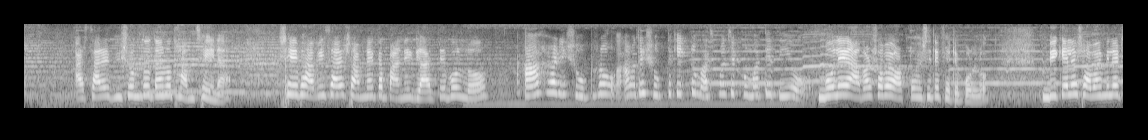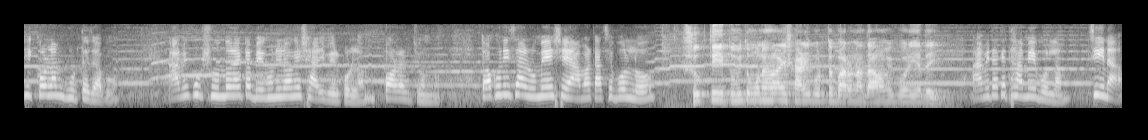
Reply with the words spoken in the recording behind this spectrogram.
আর স্যারের ভীষণ তো যেন থামছেই না। সেই ভাবি স্যারের সামনে একটা পানির গ্লাস দিয়ে বলল আহারে শুভ্র আমাদের শক্তিকে একটু মাঝে মাঝে ঘুমাতে দিও। বলে আবার সবাই অট্টহাসিতে ফেটে পড়ল। বিকেলে সবাই মিলে ঠিক করলাম ঘুরতে যাব। আমি খুব সুন্দর একটা বেগুনি রঙের শাড়ি বের করলাম পরার জন্য। তখনই স্যার রুমে এসে আমার কাছে বলল সুপ্তি তুমি তো মনে হয় শাড়ি পরতে পারো না দাও আমি পরিয়ে দেই। আমি তাকে থামিয়ে বললাম চি না।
